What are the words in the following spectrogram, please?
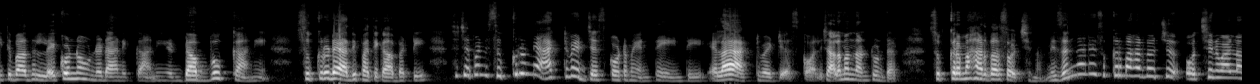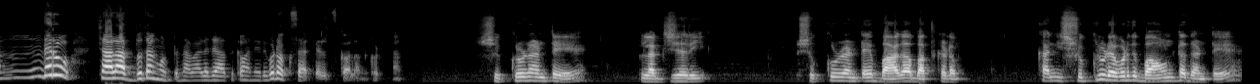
ఈతి బాధలు లేకుండా ఉండడానికి కానీ డబ్బుకి కానీ శుక్రుడే అధిపతి కాబట్టి సో చెప్పండి శుక్రుడిని యాక్టివేట్ చేసుకోవటం అంటే ఏంటి? ఎలా యాక్టివేట్ చేసుకోవాలి? చాలామంది అంటుంటారు శుక్రమహర్దాస్ వచ్చింది నిజంగానే శుక్రమహర్దాస్ వచ్చిన వాళ్ళందరూ చాలా అద్భుతంగా ఉంటుంది వాళ్ళ జాతకం అనేది కూడా ఒకసారి తెలుసుకోవాలనుకుంటున్నాను. శుక్రుడు అంటే లగ్జరీ. శుక్రుడు అంటే బాగా బతకడం. కానీ శుక్రుడు ఎవరిది బాగుంటుందంటే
